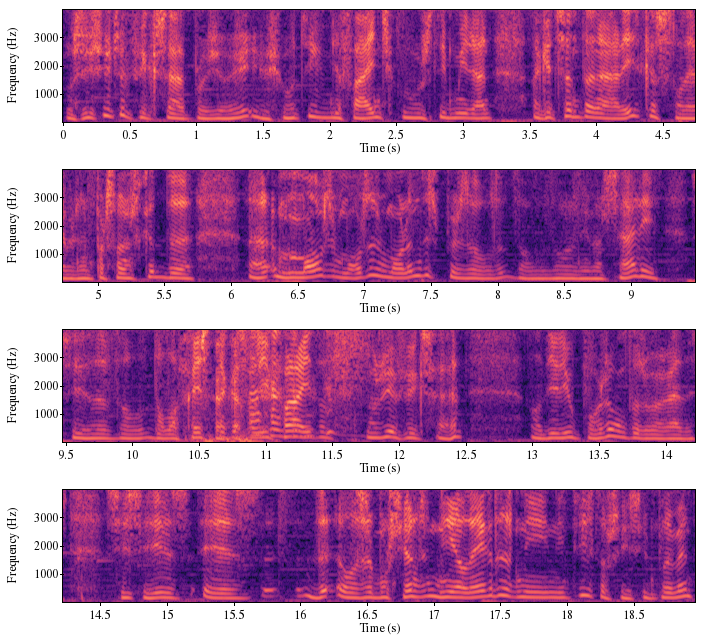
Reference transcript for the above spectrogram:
No sé si us he fixat, però jo, jo això ho tinc ja fa anys que ho estic mirant. Aquests centenaris que celebren, persones que de, eh, molts, molts es moren després del, del, de l'aniversari, o sigui, de, de, de la festa que se li fa i tot. No us hi he fixat? El diari ho posa moltes vegades. Sí, sí, és, és de, les emocions ni alegres ni, ni tristes, o sigui, simplement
